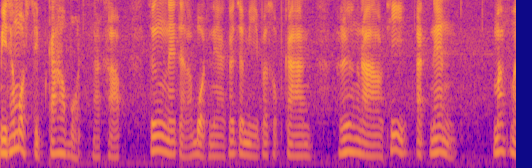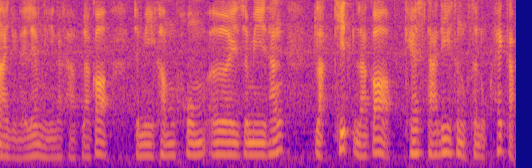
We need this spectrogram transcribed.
มีทั้งหมด 19 บทนะครับ ซึ่งในแต่ละบทเนี่ยก็จะมีประสบการณ์เรื่องราวที่อัดแน่นมากมายอยู่ในเล่มนี้นะครับ แล้วก็จะมีคำคมเอ่ย จะมีทั้งหลักคิดแล้วก็เคสตัดดี้สนุกๆให้กับ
